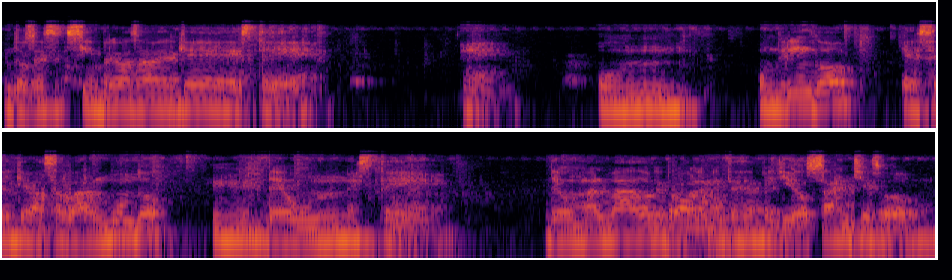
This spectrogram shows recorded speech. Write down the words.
Entonces, siempre vas a ver que este, eh, un, un, gringo es el que va a salvar al mundo de un este, de un malvado que probablemente es de apellido Sánchez o, o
